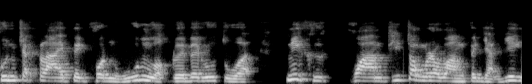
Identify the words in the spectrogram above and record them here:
คุณจะกลายเป็นคนหูหนวกโดยไม่รู้ตัว นี่คือความที่ต้องระวังเป็นอย่างยิ่ง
